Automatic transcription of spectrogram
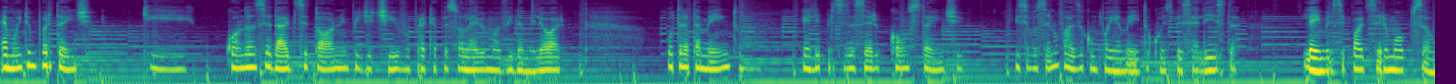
é muito importante que quando a ansiedade se torna um impeditivo para que a pessoa leve uma vida melhor, o tratamento ele precisa ser constante. E se você não faz acompanhamento com um especialista, lembre-se, pode ser uma opção.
